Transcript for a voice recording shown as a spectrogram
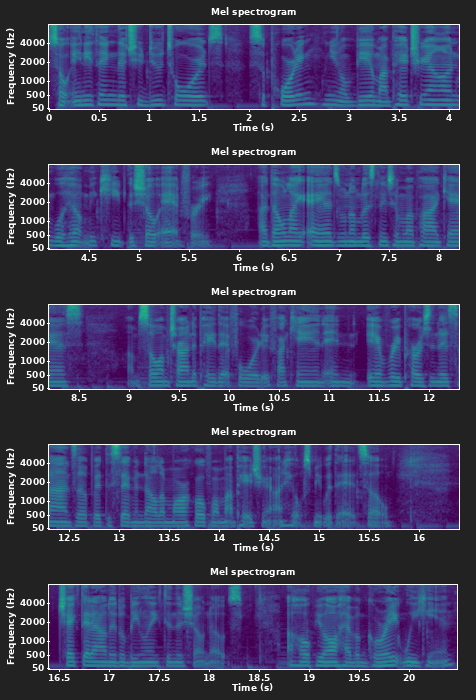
so anything that you do towards supporting, you know, via my Patreon will help me keep the show ad free. I don't like ads when I'm listening to my podcast. Um, so I'm trying to pay that forward if I can. And every person that signs up at the $7 mark over on my Patreon helps me with that. So Check that out. It'll be linked in the show notes. I hope you all have a great weekend.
